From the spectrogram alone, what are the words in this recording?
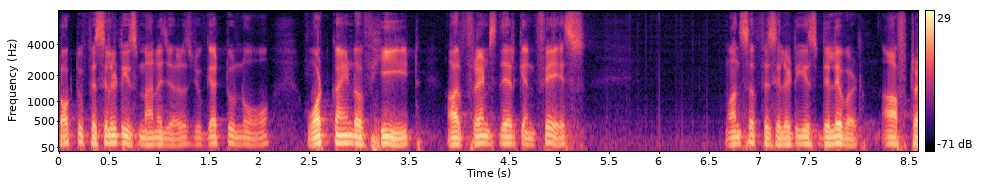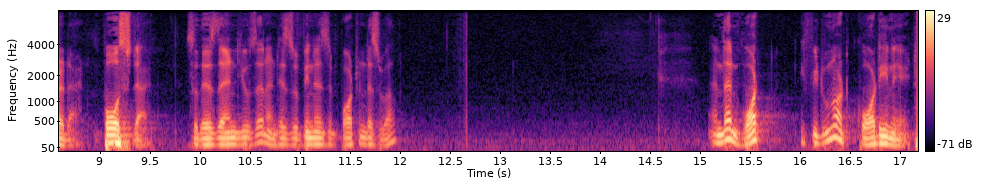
talk to facilities managers, you get to know what kind of heat our friends there can face once a facility is delivered, after that, post that. So there's the end user, and his opinion is important as well. And then what if we do not coordinate?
